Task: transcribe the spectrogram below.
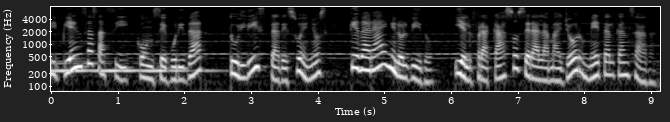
Si piensas así con seguridad, tu lista de sueños quedará en el olvido y el fracaso será la mayor meta alcanzada.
